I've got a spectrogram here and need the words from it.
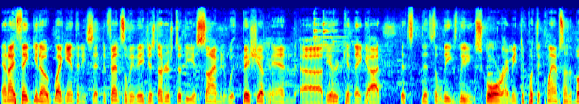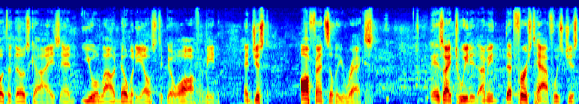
And I think, you know, like Anthony said, defensively, they just understood the assignment with Bishop and uh, the other kid they got that's, that's the league's leading scorer. I mean, to put the clamps on the both of those guys and you allow nobody else to go off. I mean, and just offensively, Rex, as I tweeted, I mean, that first half was just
